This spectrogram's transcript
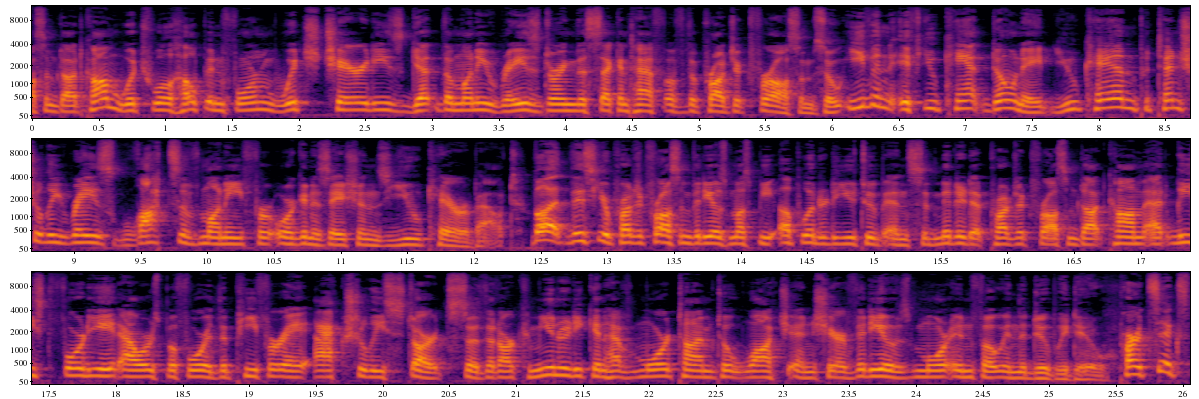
projectforawesome.com, which will help inform which charities get the money raised during the second half of the Project for Awesome. So even if you can't donate, you can potentially raise lots of money for organizations you care about. But this year, Project for Awesome videos must be uploaded to YouTube and submitted at projectforawesome.com at least 48 hours before the P4A actually starts so that our community can have more time to watch and share videos, more info in the doobly-doo. Part 6,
